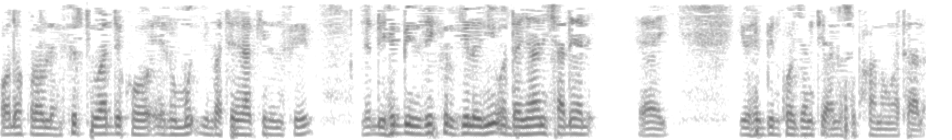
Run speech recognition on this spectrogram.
Oɗo probléme surtout wadde ko eno moƴƴi mbatten hakkille no fewi. Neɗɗo hebbin zicre gila ni o dañani caɗele. Eyyi yo hebbin ko janti allah subhanahu wa taala.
